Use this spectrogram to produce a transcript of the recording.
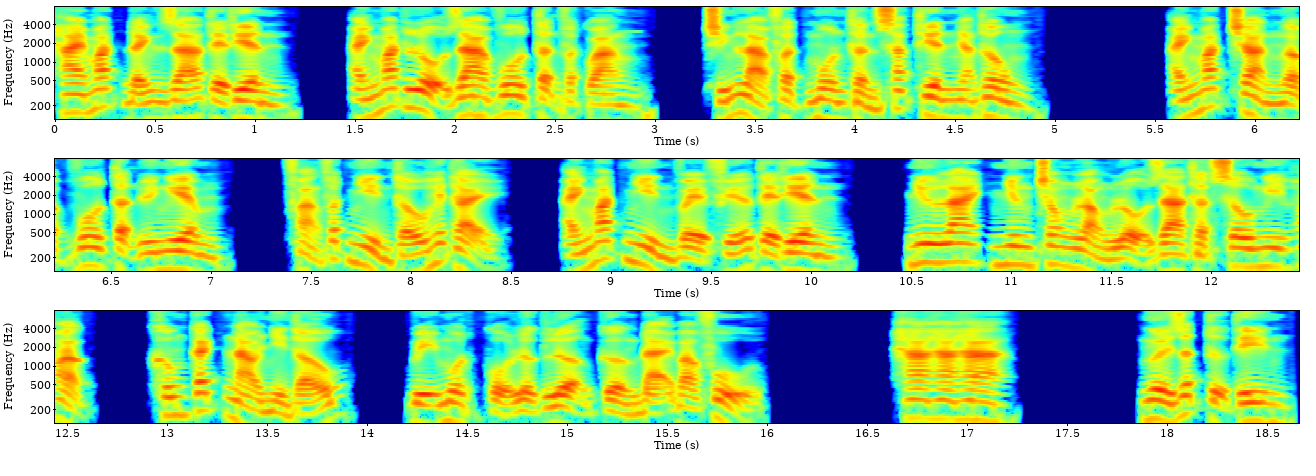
hai mắt đánh giá Tề Thiên, ánh mắt lộ ra vô tận Phật quang, chính là Phật môn thần sắc thiên nhãn thông. Ánh mắt tràn ngập vô tận uy nghiêm, phảng phất nhìn thấu hết thảy, ánh mắt nhìn về phía Tề Thiên, Như Lai nhưng trong lòng lộ ra thật sâu nghi hoặc, không cách nào nhìn thấu, bị một cổ lực lượng cường đại bao phủ. Ha ha ha. Ngươi rất tự tin.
